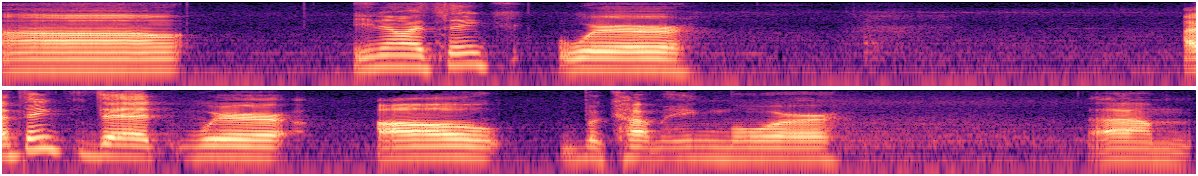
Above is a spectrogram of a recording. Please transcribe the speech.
Um, you know, I think we're. I think that we're all becoming more. Um,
